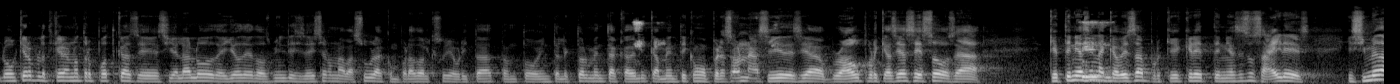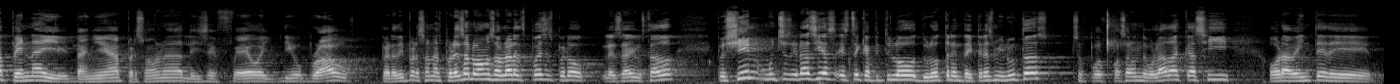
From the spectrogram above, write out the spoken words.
Luego quiero platicar en otro podcast de si el halo de yo de 2016 era una basura comparado al que soy ahorita, tanto intelectualmente, académicamente y como persona. Así decía, bro, ¿por qué hacías eso? O sea, ¿qué tenías en la cabeza? ¿Por qué tenías esos aires? Y sí me da pena y dañé a personas, le hice feo y digo, bro, perdí personas. Pero eso lo vamos a hablar después, espero les haya gustado. Pues Shin, muchas gracias. Este capítulo duró 33 minutos, se pasaron de volada, casi hora 20 de,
